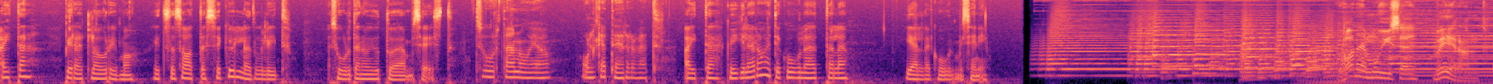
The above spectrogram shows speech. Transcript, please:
aitäh, Piret Laurimaa, et sa saatesse külla tulid. suur tänu jutuajamise eest. suur tänu ja olge terved. aitäh kõigile raadiokuulajatele, jälle kuulmiseni. Vanemuise veerand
